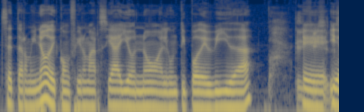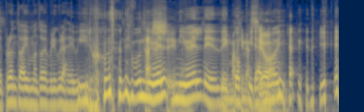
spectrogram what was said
se terminó de confirmar si hay o no algún tipo de vida. Qué Eh, y de pronto hay un montón de películas de virus, tipo un Está nivel, nivel de, de de conspiranoia que tiene.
